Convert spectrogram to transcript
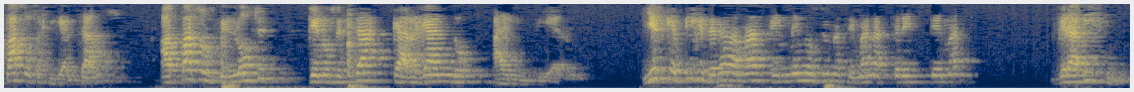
pasos agigantados, a pasos veloces, que nos está cargando al infierno. Y es que fíjese nada más, en menos de una semana, tres temas gravísimos,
